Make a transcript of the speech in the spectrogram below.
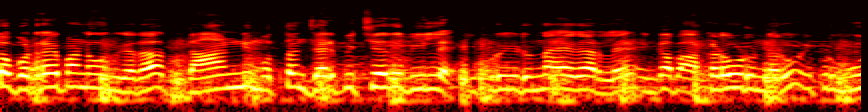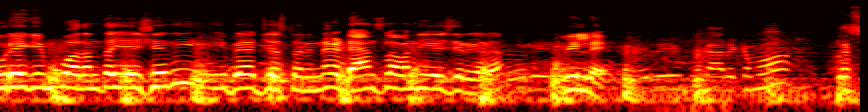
ఊర్లో బొడ్రాయి పండుగ ఉంది కదా దాన్ని మొత్తం జరిపించేది వీళ్ళే. ఇప్పుడు ఈడున్న అయ్యగారులే ఇంకా అక్కడ కూడా ఉన్నారు. ఇప్పుడు ఊరేగింపు అదంతా చేసేది ఈ బ్యాచ్ చేస్తారు. ఇందాక డ్యాన్స్లు అవన్నీ చేశారు కదా వీళ్ళే. కార్యక్రమం ప్లస్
